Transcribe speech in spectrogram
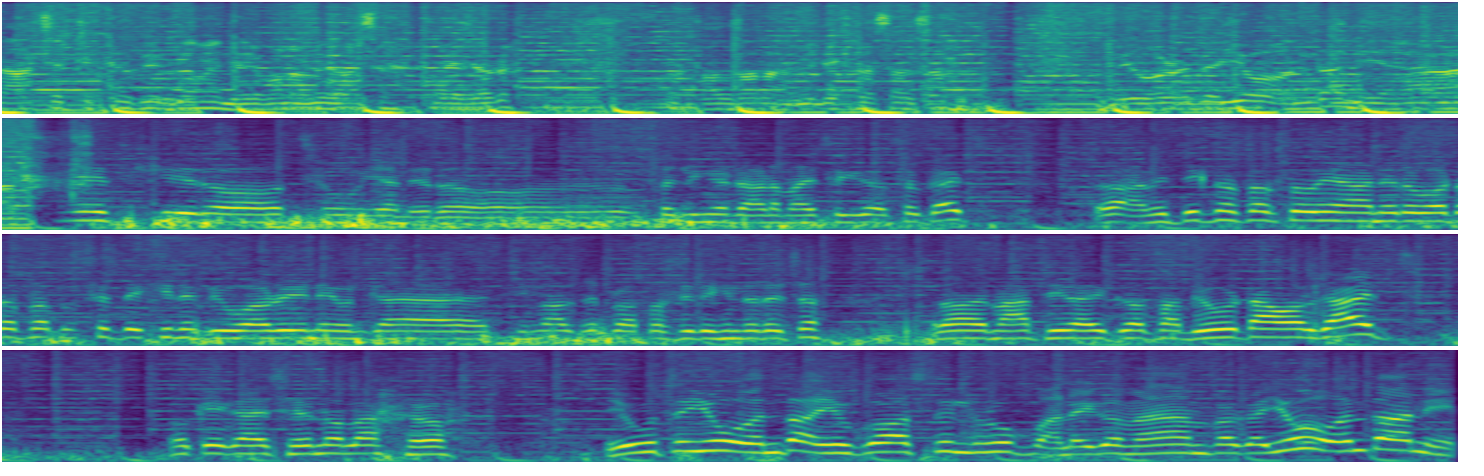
जहाँ चाहिँ टिकटक एकदमै धेरै बनाउने गर्छ। गाइजहरू तल तल हामी देख्न सक्छौँ। यतिखेर छौँ यहाँनिर सैलिङ्गे डाँडामा आइसकेका छौँ गाइड र हामी देख्न सक्छौँ यहाँनिरबाट प्रत्यक्ष देखिने भ्यूहरू नै उनका हिमाल चाहिँ प्रत्यक्ष देखिँदो रहेछ र माथि रहेको छ view tower guide okay guide हेर्नु होला र हिउँ चाहिँ यो हो नि त हिउँको असली रूप भनेको म्याम पका यो हो नि त अनि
